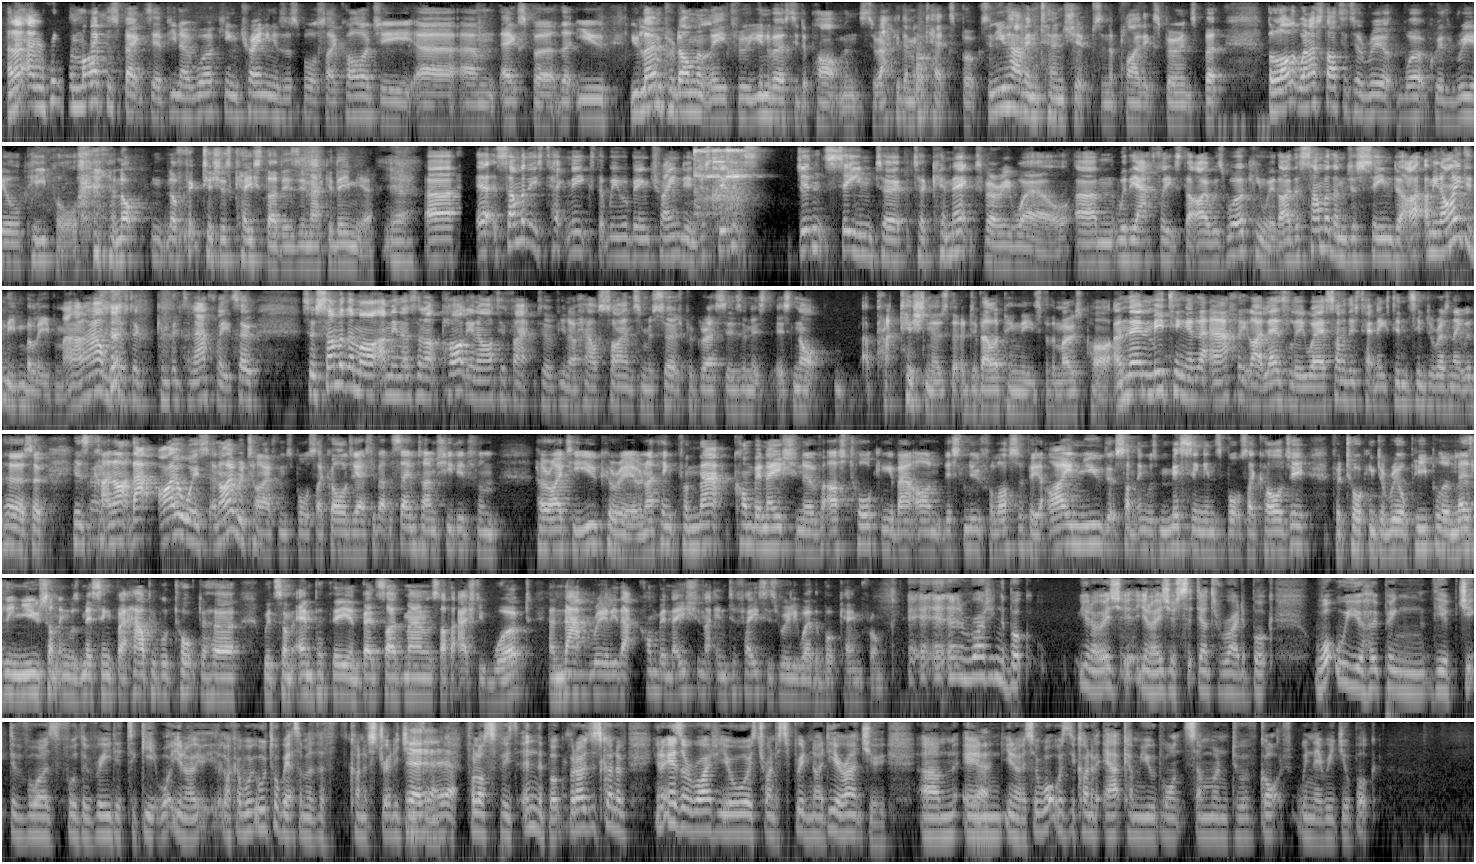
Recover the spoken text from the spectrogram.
And I, and I, think from my perspective, you know, working training as a sports psychology uh, um, expert, that you you learn predominantly through university departments, through academic textbooks, and you have internships and applied experience. But but a lot of, when I started to real, work with real people, not not fictitious case studies in academia, yeah, uh, some of these techniques that we were being trained in just didn't didn't seem to, to connect very well um, with the athletes that I was working with. Either some of them just seemed to, I, I mean, I didn't even believe them. How am I supposed to convince an athlete? So, so some of them are, I mean, that's an, partly an artifact of, you know, how science and research progresses, and it's, it's not practitioners that are developing these for the most part. And then meeting an athlete like Lesley, where some of these techniques didn't seem to resonate with her. So it's right. kind of that, I always, and I retired from sports psychology actually about the same time she did from her ITU career. And I think from that combination of us talking about on this new philosophy, I knew that something was missing in sports psychology for talking to real people, and Lesley knew something was missing for how people talk to her with some empathy and bedside manner and stuff that actually worked. And that really, that combination, that interface, is really where the book came from. And writing the book, you know, as you, you know, as you sit down to write a book, what were you hoping the objective was for the reader to get? What you know, like we'll talk about some of the kind of strategies yeah, yeah, and yeah. philosophies in the book, but I was just kind of, you know, as a writer, you're always trying to spread an idea, aren't you? Um, and you know, so what was the kind of outcome you would want someone to have got when they read your book?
